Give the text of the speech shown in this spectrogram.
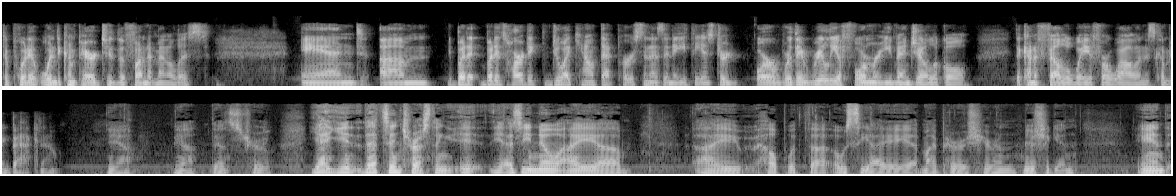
to put it when compared to the fundamentalist and um but it, but it's hard to do i count that person as an atheist or or were they really a former evangelical that kind of fell away for a while and is coming back now? Yeah. Yeah that's true. Yeah you, that's interesting. It, as you know i uh, i help with uh, ocia at my parish here in michigan. And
